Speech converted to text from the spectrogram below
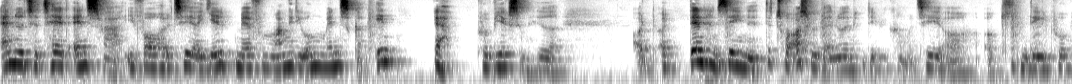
er nødt til at tage et ansvar i forhold til at hjælpe med at få mange af de unge mennesker ind ja. på virksomheder. Og, og den her scene, det tror jeg også vil være noget af det, vi kommer til at, at kigge en del på.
